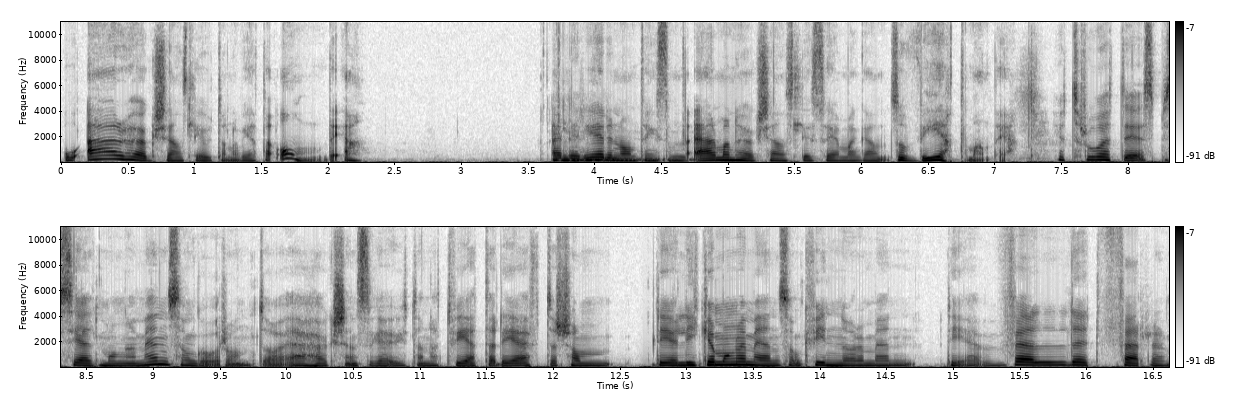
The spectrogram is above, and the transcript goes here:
och är högkänsliga utan att veta om det? Eller är det mm. någonting som, är man högkänslig så, är man, så vet man det? Jag tror att det är speciellt många män som går runt och är högkänsliga utan att veta det eftersom det är lika många män som kvinnor men det är väldigt färre,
